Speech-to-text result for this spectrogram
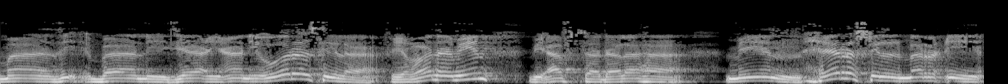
madzibani ja'iani ursila fi ghanamin bi afsadalaha min hirsil mar'i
